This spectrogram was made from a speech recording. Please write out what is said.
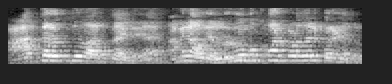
ಆ ಥರದ್ದು ಆಗ್ತಾ ಇದೆ. ಆಮೇಲೆ ಅವರೆಲ್ಲರೂ ಬುಕ್ ಮಾಡ್ಕೊಳ್ಳೋದ್ರಲ್ಲಿ ಪರಿಣತರು.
